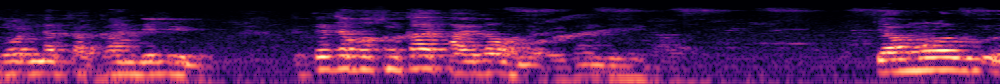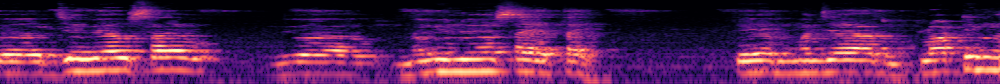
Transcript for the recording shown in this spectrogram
जोडण्याचा गांधीली तर त्याच्यापासून काय फायदा होणार आहे गांधीली गावात त्यामुळं जे व्यवसाय व्य- नवीन व्यवसाय येत आहे ते म्हणजे प्लॉटिंग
